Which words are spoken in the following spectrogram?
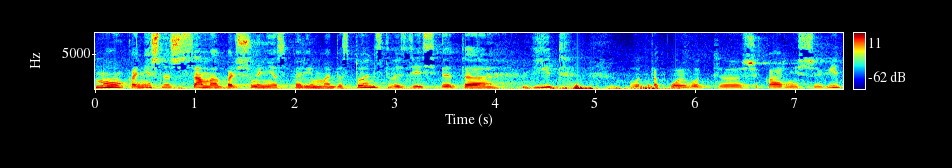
Ну, конечно же, самое большое неоспоримое достоинство здесь это вид, вот такой вот э, шикарнейший вид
